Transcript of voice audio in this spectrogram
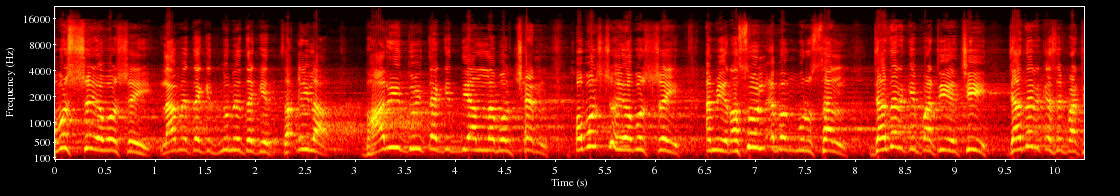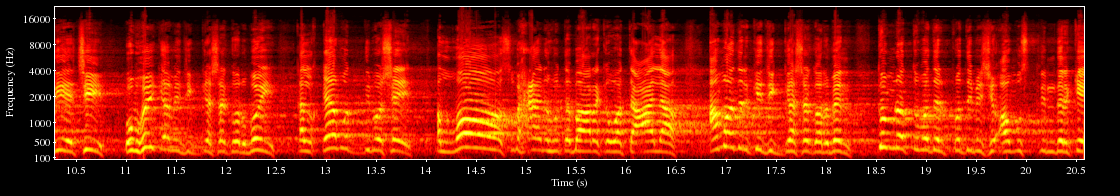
অবশ্যই অবশ্যই, লামে তাকিদ, নুনে সাকিলা। ভারী দুই তাকিদ দিয়ে আল্লাহ বলছেন, অবশ্যই অবশ্যই আমি রাসূল এবং মুরসাল যাদেরকে পাঠিয়েছি, যাদের কাছে পাঠিয়েছি, উভয়কে আমি জিজ্ঞাসা করবই। কাল কিয়ামত দিবসে আল্লাহ তাআলা আমাদেরকে জিজ্ঞাসা করবেন, তোমরা তোমাদের প্রতিবেশী অমুসলিমদেরকে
